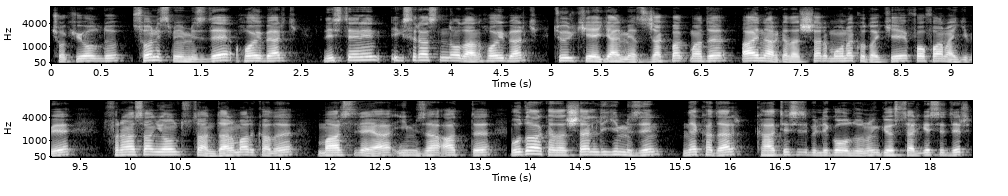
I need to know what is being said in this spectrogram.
çok iyi oldu. Son ismimiz de Hoiberg. Listenin ilk sırasında olan Hoiberg Türkiye'ye gelmeye sıcak bakmadı. Aynı arkadaşlar Monaco'daki Fofana gibi Fransa'nın yolunu tutan Danimarkalı Marsilya'ya imza attı. Bu da arkadaşlar ligimizin ne kadar kalitesiz bir lig olduğunun göstergesidir.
